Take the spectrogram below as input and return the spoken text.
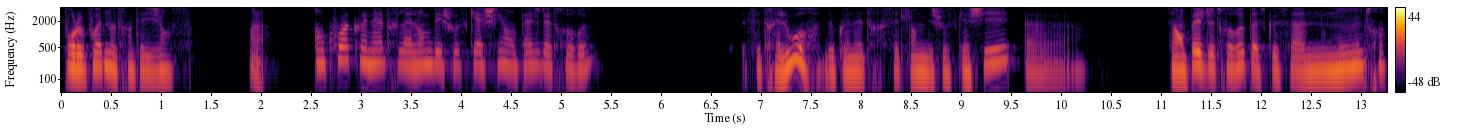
pour le poids de notre intelligence. Voilà. En quoi connaître la langue des choses cachées empêche d'être heureux? C'est très lourd de connaître cette langue des choses cachées. Euh, ça empêche d'être heureux parce que ça nous montre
